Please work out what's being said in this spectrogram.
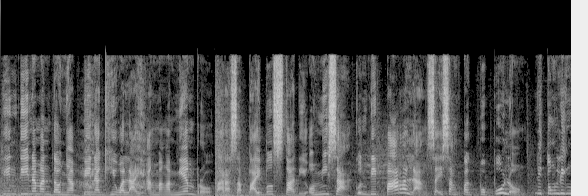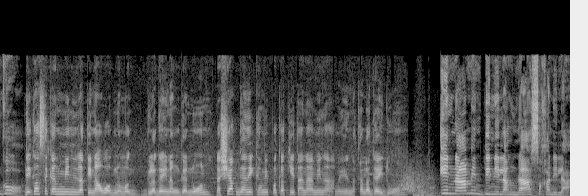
Hindi naman daw niya pinaghiwalay ang mga miyembro para sa Bible study o misa, kundi para lang sa isang pagpupulong nitong linggo. Di kasi kami nila tinawag na maglagay ng ganun. Nasyak gani kami pagkakita namin na may nakalagay doon. Inamin din nilang nasa kanila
